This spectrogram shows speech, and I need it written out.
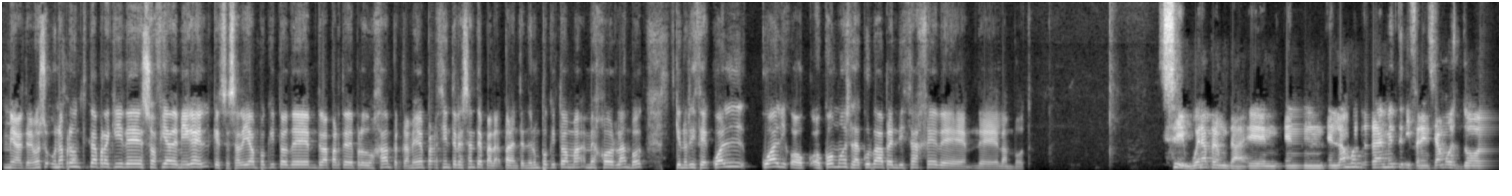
Mira, tenemos una preguntita por aquí de Sofía de Miguel, que se salía un poquito de, la parte de Product Hunt, pero también me parece interesante para, entender un poquito mejor Lambot, que nos dice cuál, cuál o, cómo es la curva de aprendizaje de, Lambot. Sí, buena pregunta. En, en, Lambot realmente diferenciamos dos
